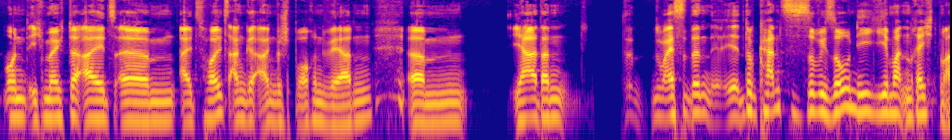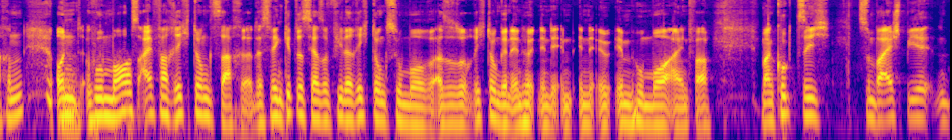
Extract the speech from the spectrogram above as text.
und ich möchte als ähm, als Holz ange angesprochen werden. Ähm, ja, dann weißt du, dann, äh, du kannst es sowieso nie jemandem recht machen. Und Humor ist einfach Richtungssache. Deswegen gibt es ja so viele Richtungshumore, also so Richtungen in, in, in, im Humor einfach. Man guckt sich zum Beispiel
